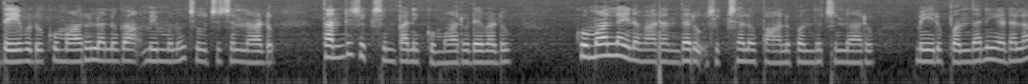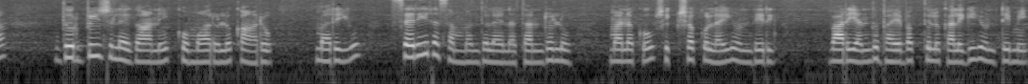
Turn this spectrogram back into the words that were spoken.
దేవుడు కుమారులనుగా మిమ్మును చూచుచున్నాడు. తండ్రి శిక్షింపని కుమారుడెవడు? కుమారులైన వారందరూ శిక్షలో పాలు పొందుచున్నారు. మీరు పొందని ఎడల దుర్బీజులే గాని కుమారులు కారు. మరియు శరీర సంబంధులైన తండ్రులు మనకు శిక్షకులై ఉండిరి. వారి అందు భయభక్తులు కలిగి ఉంటిమి.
